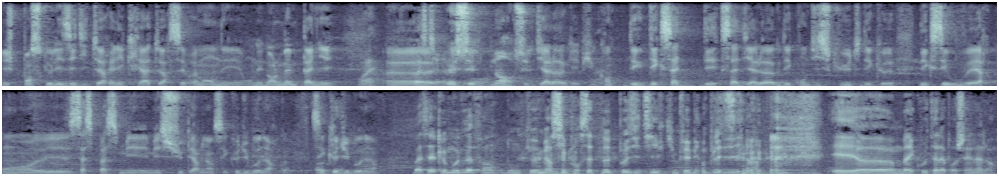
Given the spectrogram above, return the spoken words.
Et je pense que les éditeurs et les créateurs, c'est vraiment on est on est dans le même panier. Euh, non, c'est le dialogue. Et puis quand dès, que ça dès que ça dialogue, dès qu'on discute, dès que dès que c'est ouvert, ça se passe mais, mais super bien. C'est que du bonheur quoi. C'est que du bonheur. Bah, ça va être le mot de la fin. Donc euh, merci pour cette note positive qui me fait bien plaisir. Et euh, bah écoute, à la prochaine alors.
